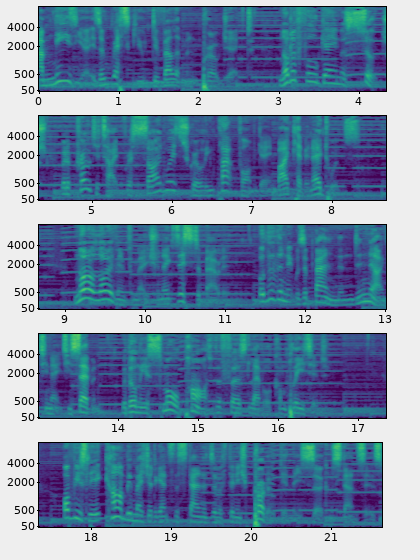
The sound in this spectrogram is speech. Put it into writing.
Amnesia is a rescue development project, not a full game as such, but a prototype for a sideways scrolling platform game by Kevin Edwards. Not a lot of information exists about it, other than it was abandoned in 1987, with only a small part of the first level completed. Obviously, it can't be measured against the standards of a finished product in these circumstances,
